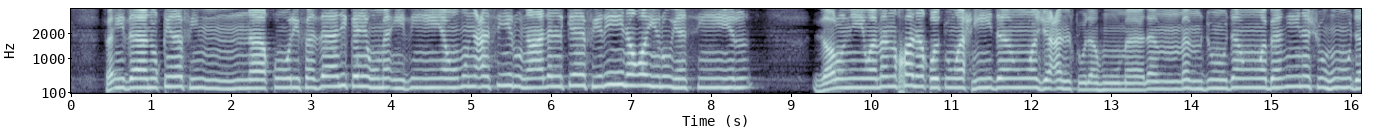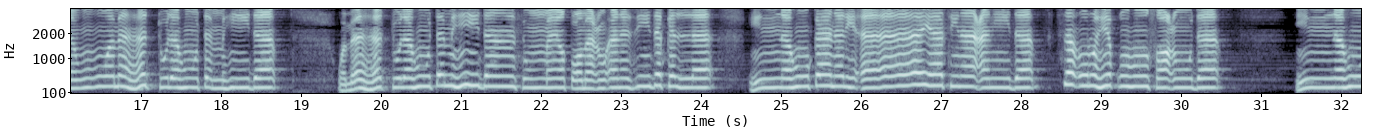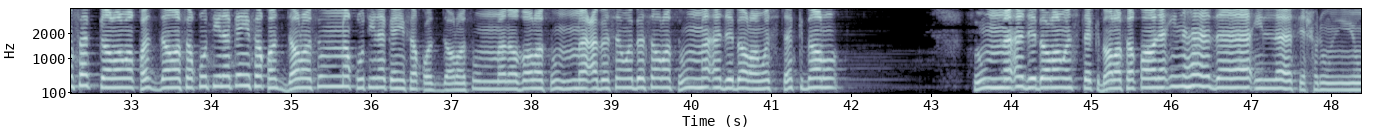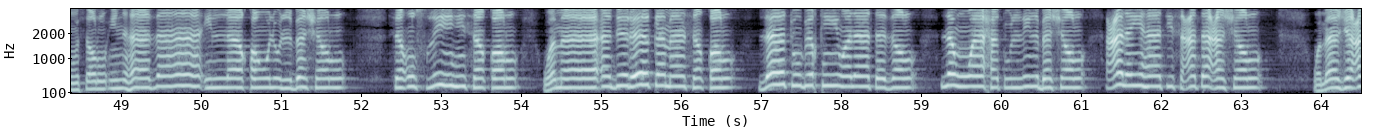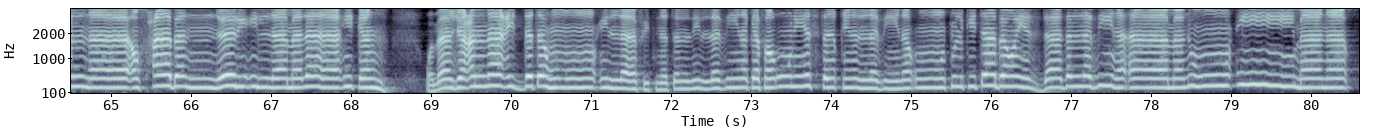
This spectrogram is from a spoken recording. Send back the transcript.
فإذا نقر في الناقور فذلك يومئذ يوم عسير على الكافرين غير يسير. ذرني ومن خلقت وحيدا وجعلت له مالا ممدودا وبنين شهودا ومهدت له تمهيدا ومهدت له تمهيدا ثم يطمع أن أزيد كلا إنه كان لآياتنا عنيدا سأرهقه صعودا. إنه فكر وقدر فقتل كيف قدر ثم قتل كيف قدر ثم نظر ثم عبس وبسر ثم أدبر واستكبر. ثم أدبر واستكبر فقال إن هذا إلا سحر يوثر إن هذا إلا قول البشر. سأصليه سقر وما أدراك ما سقر. لا تبقي ولا تذر لواحة للبشر عليها تسعة عشر وما جعلنا أصحاب النار إلا ملائكة وما جعلنا عدتهم إلا فتنة للذين كفروا ليستيقن الذين أوتوا الكتاب ويزداد الذين آمنوا إيمانا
